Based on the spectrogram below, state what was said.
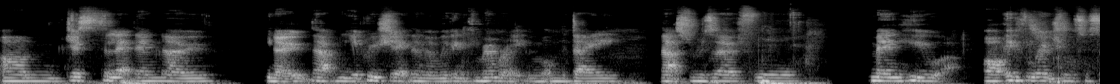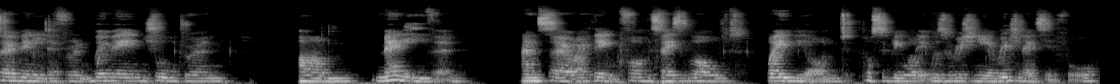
Um, just to let them know, you know, that we appreciate them and we're going to commemorate them on the day that's reserved for men who are influential to so many different women, children, um, men even. And so I think Father's Day's evolved way beyond possibly what it was originally originated for.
